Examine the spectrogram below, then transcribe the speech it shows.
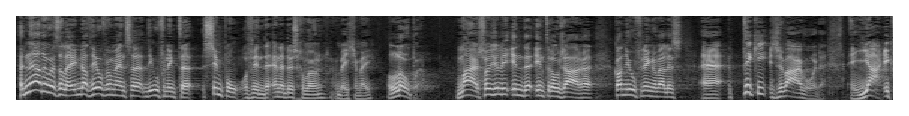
Het nadeel is alleen dat heel veel mensen die oefening te simpel vinden en er dus gewoon een beetje mee lopen. Maar zoals jullie in de intro zagen, kan die oefening wel eens eh, tikkie zwaar worden. En ja, ik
